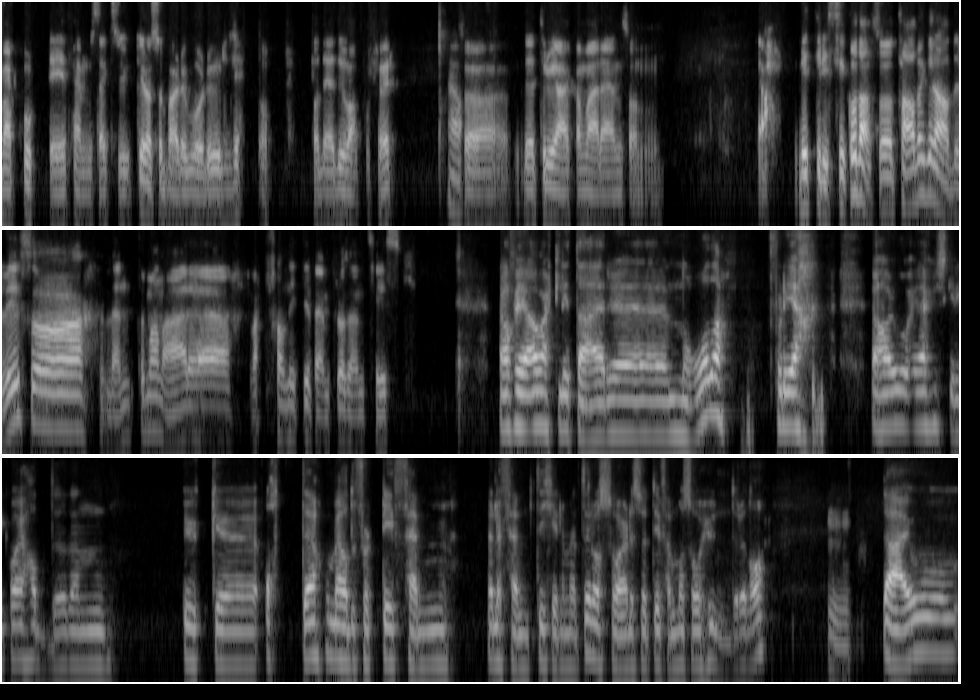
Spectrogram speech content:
vært borte i fem-seks uker, og så bare går du rett opp på det du var på før. Ja. Så det tror jeg kan være en sånn ja, litt risiko, da. Så ta det gradvis og vent til man er eh, i hvert fall 95% frisk. Ja, for jeg har vært litt der eh, nå, da. Fordi jeg, jeg, har jo Jeg husker ikke hva jeg hadde den uke åtte. Om jeg hadde 45 eller 50 km, og så er det 75, og så 100 nå. Mm. Det er jo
